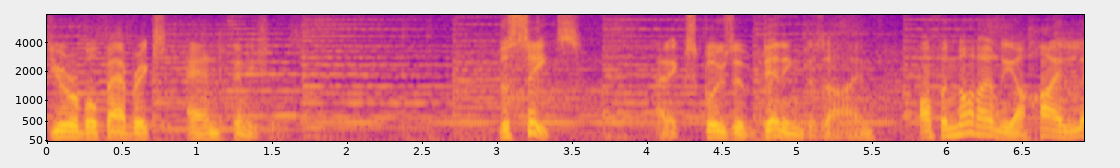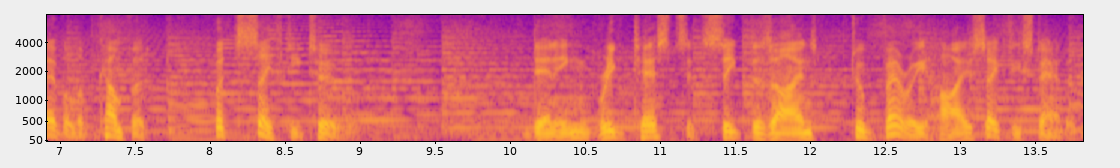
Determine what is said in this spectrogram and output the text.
durable fabrics and finishes. The seats, an exclusive Denning design, offer not only a high level of comfort, but safety too. Denning rig tests its seat designs to very high safety standards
